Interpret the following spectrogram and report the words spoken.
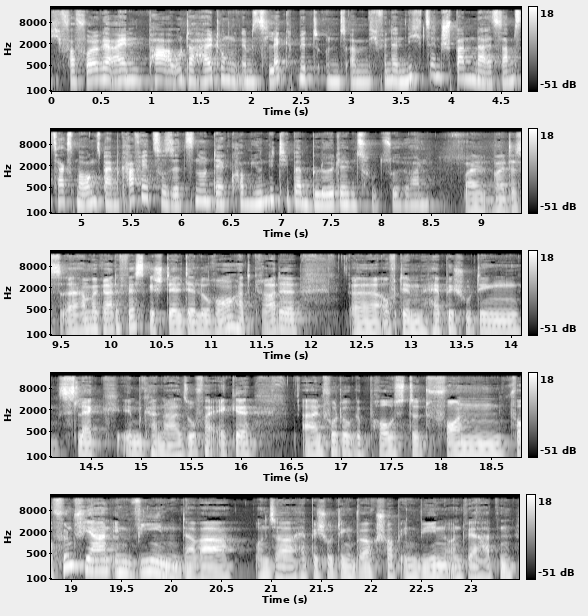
Ich verfolge ein paar Unterhaltungen im Slack mit und ähm, ich finde nichts entspannender, als samstags morgens beim Kaffee zu sitzen und der Community beim Blödeln zuzuhören. Weil, weil das äh, haben wir gerade festgestellt. Der Laurent hat gerade äh, auf dem Happy Shooting Slack im Kanal Sofa-Ecke ein Foto gepostet von vor fünf Jahren in Wien. Da war unser Happy Shooting Workshop in Wien und wir hatten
